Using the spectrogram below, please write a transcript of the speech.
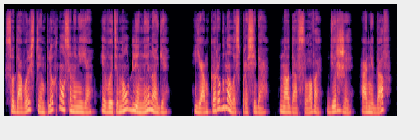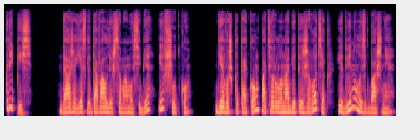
с удовольствием плюхнулся на нее и вытянул длинные ноги. Янка ругнулась про себя, но дав слово «держи», а не дав «крепись». Даже если давал лишь самому себе и в шутку. Девушка тайком потерла набитый животик и двинулась к башне.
